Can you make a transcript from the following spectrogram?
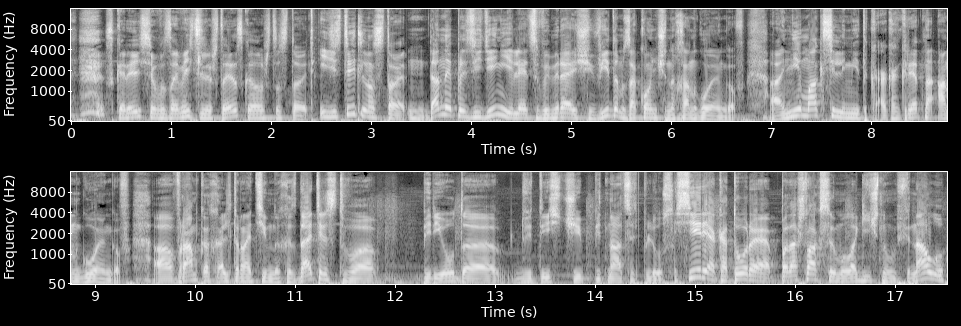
скорее всего, вы заметили, что я сказал, что стоит. И действительно стоит. Данное произведение является вымирающим видом законченных ongoing ов. А, Не макси-лимиток, а конкретно ongoing ов. А, В рамках альтернативных издательств а, периода 2015+. Серия, которая подошла к своему логичному финалу,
